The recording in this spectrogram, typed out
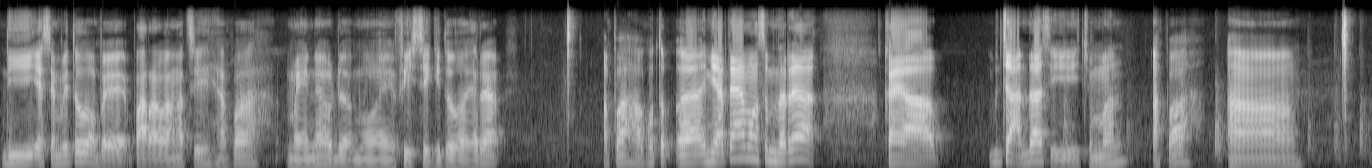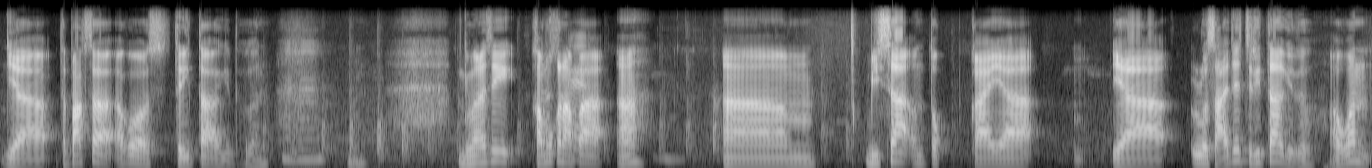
di SMP tuh sampai parah banget sih apa mainnya udah mulai fisik gitu. Akhirnya apa aku ter eh, niatnya emang sebenarnya kayak bercanda sih cuman apa eh, ya terpaksa aku harus cerita gitu kan. Mm-mm. gimana sih kamu Terus kenapa ah em, bisa untuk kayak ya lu saja cerita gitu. Aku kan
